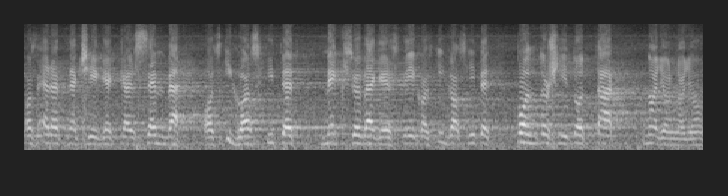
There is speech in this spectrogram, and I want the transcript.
az eretnekségekkel szembe az igaz hitet megszövegezték, az igaz hitet pontosították, nagyon-nagyon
